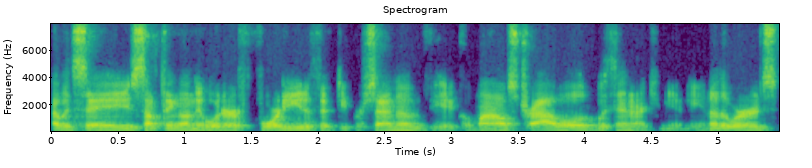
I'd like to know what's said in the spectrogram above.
I would say, something on the order of 40 to 50% of vehicle miles traveled within our community. In other words,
